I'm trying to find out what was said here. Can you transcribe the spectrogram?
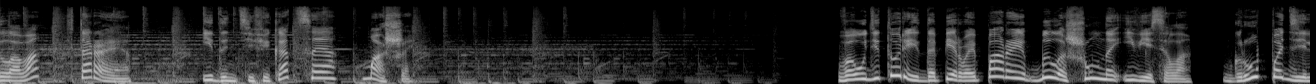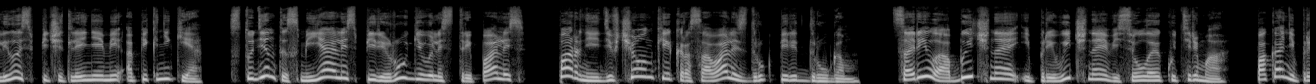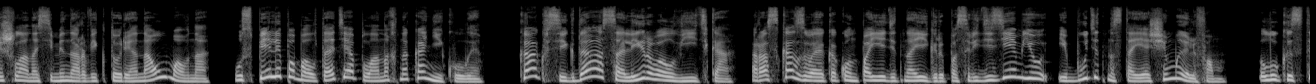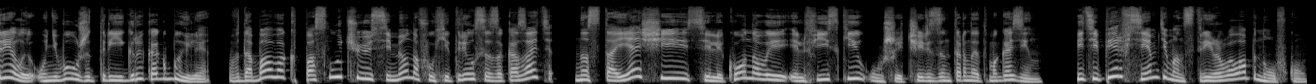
Глава вторая. Идентификация Маши. В аудитории до первой пары было шумно и весело. Группа делилась впечатлениями о пикнике. Студенты смеялись, переругивались, трепались. Парни и девчонки красовались друг перед другом. Царила обычная и привычная веселая кутерьма. Пока не пришла на семинар Виктория Наумовна, успели поболтать и о планах на каникулы. Как всегда, солировал Витька, рассказывая, как он поедет на игры по Средиземью и будет настоящим эльфом. Лук и стрелы у него уже три игры как были. Вдобавок, по случаю Семенов ухитрился заказать настоящие силиконовые эльфийские уши через интернет-магазин. И теперь всем демонстрировал обновку.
